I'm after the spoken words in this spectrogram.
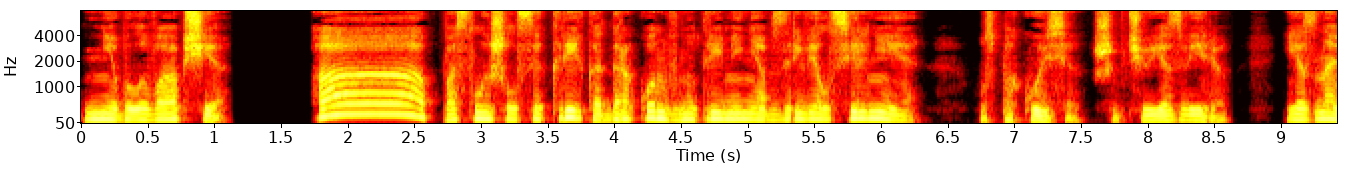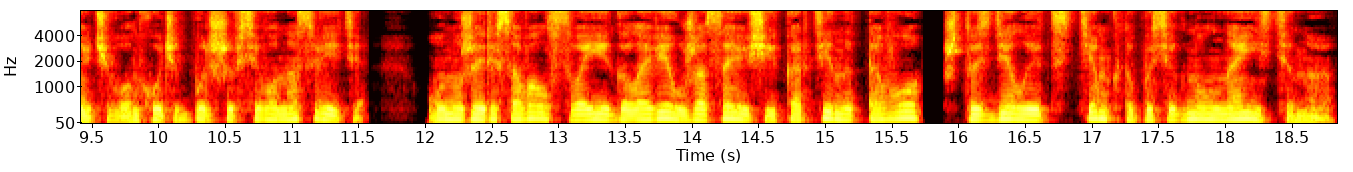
не было вообще. а, -а, -а послышался крик, а дракон внутри меня взревел сильнее. «Успокойся», — шепчу я зверю. «Я знаю, чего он хочет больше всего на свете. Он уже рисовал в своей голове ужасающие картины того, что сделает с тем, кто посягнул на истинную.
